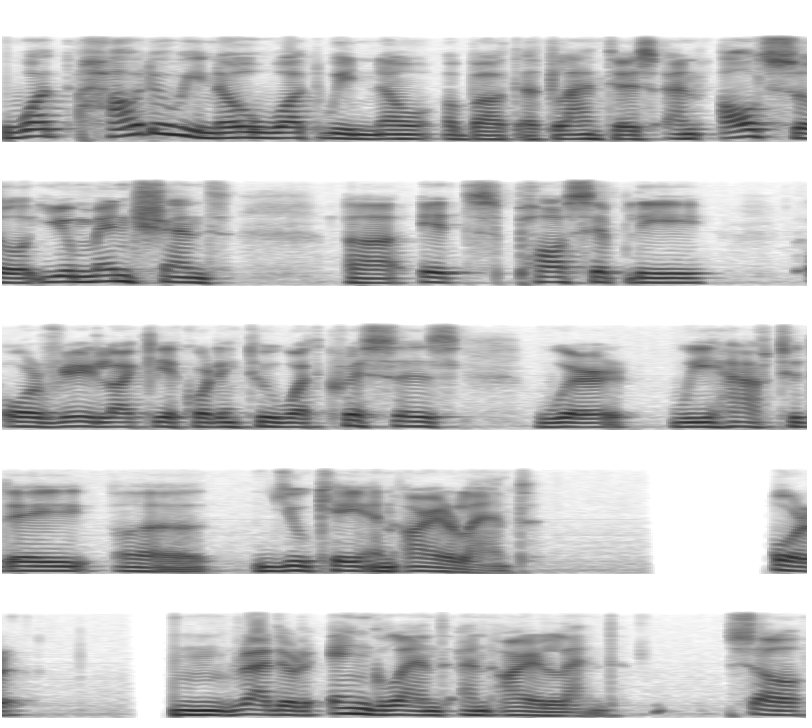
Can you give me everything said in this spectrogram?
what? How do we know what we know about Atlantis? And also, you mentioned uh, it's possibly, or very likely, according to what Chris says, where we have today uh, UK and Ireland, or rather England and Ireland. So,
